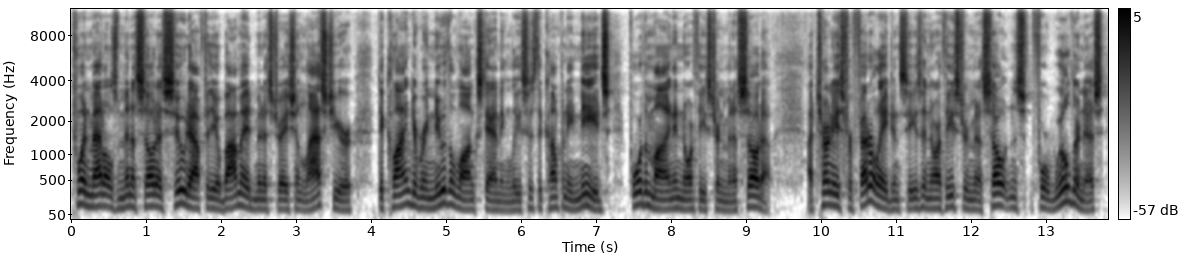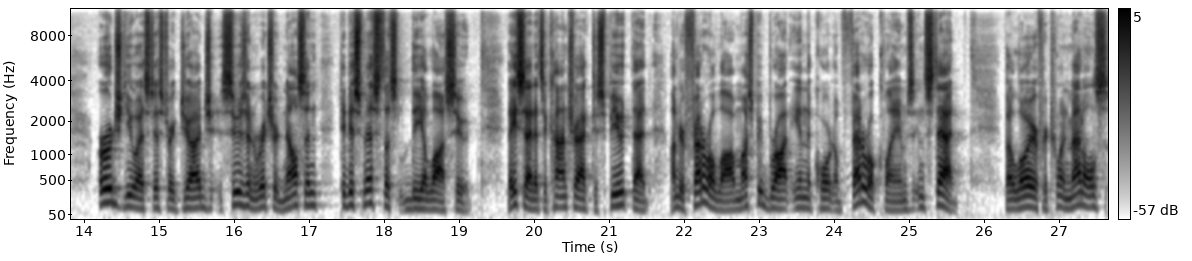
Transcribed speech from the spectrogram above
Twin Metals Minnesota sued after the Obama administration last year declined to renew the long-standing leases the company needs for the mine in northeastern Minnesota. Attorneys for federal agencies and northeastern Minnesotans for Wilderness urged U.S. District Judge Susan Richard Nelson to dismiss the, the lawsuit. They said it's a contract dispute that, under federal law, must be brought in the Court of Federal Claims instead. But a lawyer for Twin Metals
